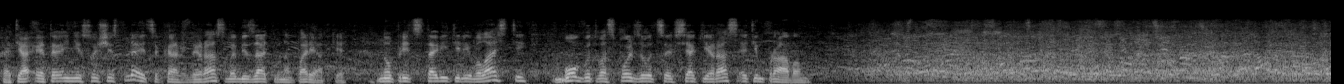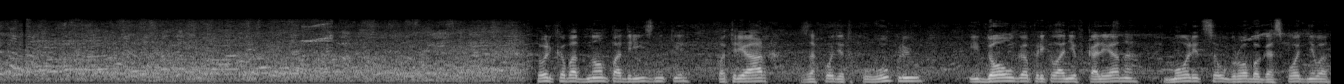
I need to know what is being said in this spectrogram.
хотя это и не осуществляется каждый раз в обязательном порядке, но представители власти могут воспользоваться всякий раз этим правом, Только в одном подризнике патриарх заходит в Кувуклию и, долго преклонив колено, молится у гроба Господнего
